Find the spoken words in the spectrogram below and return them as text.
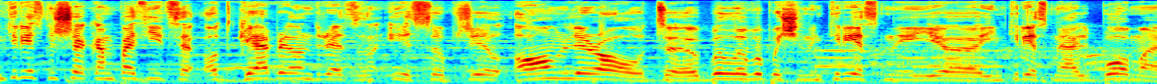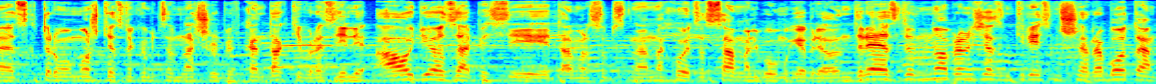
Интереснейшая композиция от Gabriel Andreessen и Subtil Only Road. Был выпущен интересный, э, интересный альбом, э, с которым вы можете ознакомиться в нашей группе ВКонтакте в разделе аудиозаписи. Там, собственно, находится сам альбом Gabriel Andreessen. Но прямо сейчас интереснейшая работа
